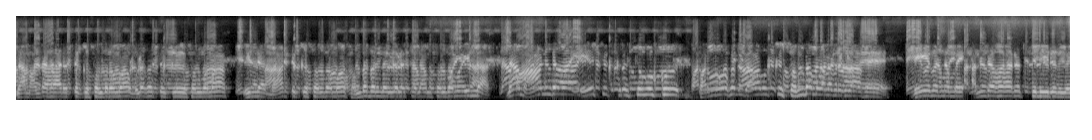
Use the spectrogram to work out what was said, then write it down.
நாம் அந்தகாரத்துக்கு சொந்தமா? உலகத்துக்கு சொந்தமா? இல்ல நாட்டுக்கு சொந்தமா? சொந்த பந்தங்களுக்கு நாம் சொந்தமா? இல்ல. நாம் ஆண்டவா இயேசு கிறிஸ்துவுக்கு பரலோக சொந்தமானவர்களாக தேவன் நம்மை அந்தகாரத்தில் இருந்து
